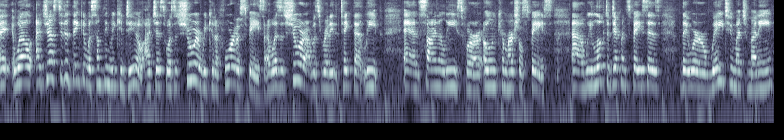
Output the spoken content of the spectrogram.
Well, I just didn't think it was something we could do. I just wasn't sure we could afford a space. I wasn't sure I was ready to take that leap and sign a lease for our own commercial space. Uh, we looked at different spaces. They were way too much money.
